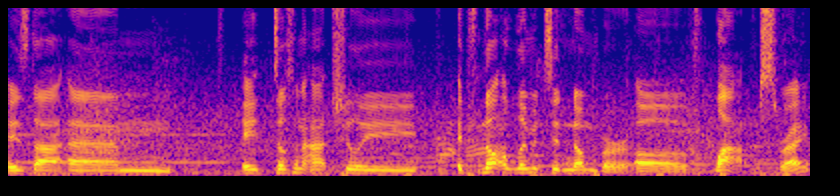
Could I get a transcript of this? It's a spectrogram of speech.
is that um, it doesn't actually, it's not a limited number of laps, right?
